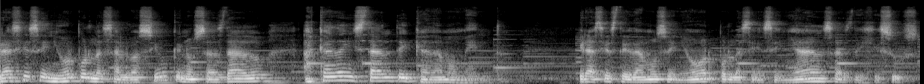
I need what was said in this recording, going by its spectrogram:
Gracias Señor por la salvación que nos has dado a cada instante y cada momento. Gracias te damos Señor por las enseñanzas de Jesús.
